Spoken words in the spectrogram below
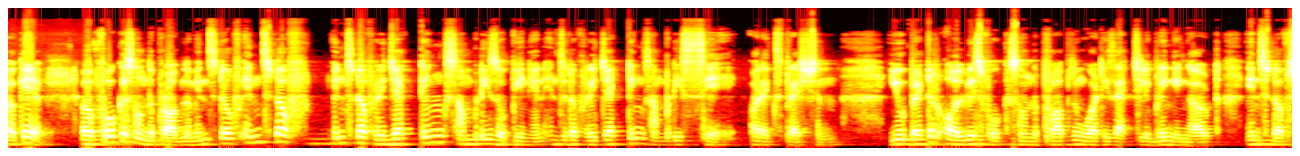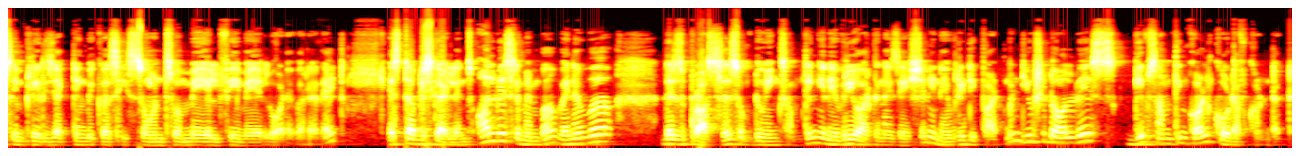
Okay uh, focus on the problem instead of instead of instead of rejecting somebody's opinion instead of rejecting somebody's say or expression you better always focus on the problem what he's actually bringing out instead of simply rejecting because he's so and so male female whatever right? Establish guidelines. Always remember whenever there is a process of doing something in every organization in every department you should always give something called code of conduct.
